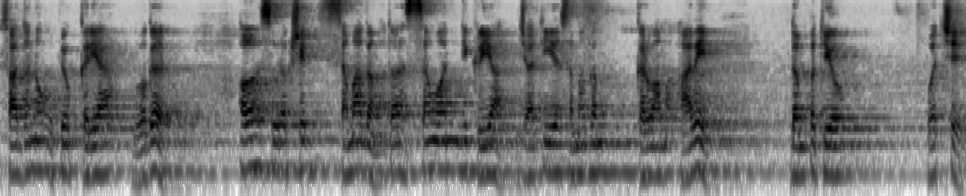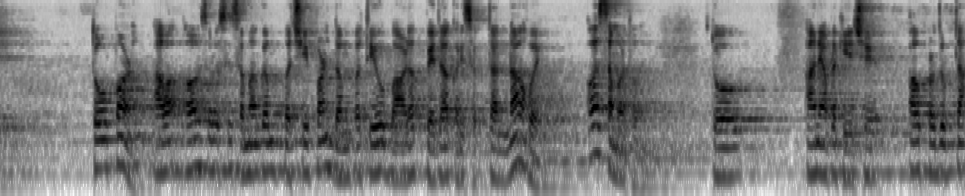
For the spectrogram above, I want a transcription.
સાધનનો ઉપયોગ કર્યા વગર અસુરક્ષિત સમાગમ અથવા સંવનની ક્રિયા જાતીય સમાગમ કરવામાં આવે, દંપતીઓ વચ્ચે, તો પણ આવા અસુરક્ષિત સમાગમ પછી પણ દંપતીઓ બાળક પેદા કરી શકતા ના હોય, અસમર્થ હોય. તો આને આપણે કહીએ છીએ અફળદ્રુપતા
